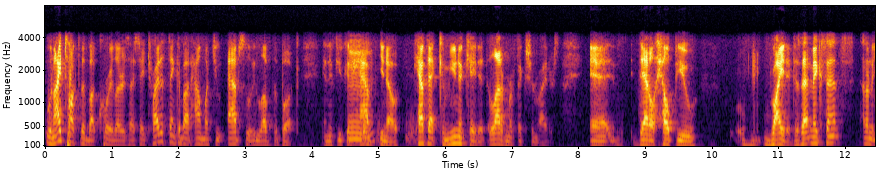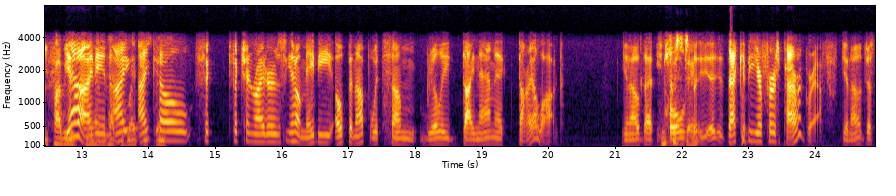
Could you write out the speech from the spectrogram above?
when I talk to them about query letters, I say try to think about how much you absolutely love the book, and if you can mm-hmm. have you know have that communicated. A lot of them are fiction writers. Uh, that'll help you write it. Does that make sense? I don't know. You probably yeah. You I mean, I I tell fic- fiction writers, you know, maybe open up with some really dynamic dialogue. You know that pulls. That could be your first paragraph. You know, just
